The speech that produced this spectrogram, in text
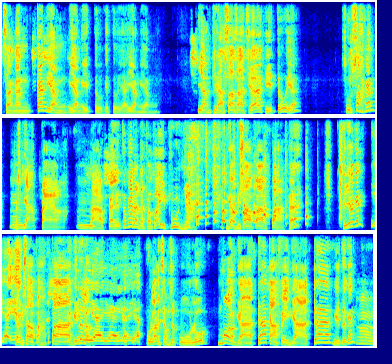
jangankan yang yang itu gitu ya yang yang yang biasa saja gitu ya susah kan hmm. mesti apel hmm. lah apel itu kan ada bapak ibunya nggak bisa apa-apa Hah? Iya kan? Iya, iya. Gak bisa apa-apa gitu loh. Iya, iya, iya, iya. Pulang jam 10, mall nggak ada, kafe nggak ada, gitu kan? Hmm.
